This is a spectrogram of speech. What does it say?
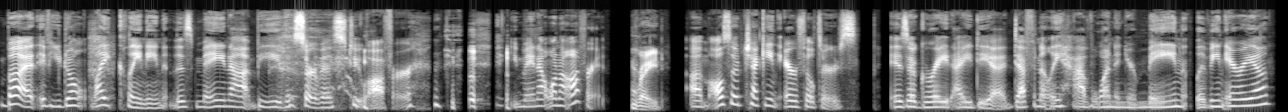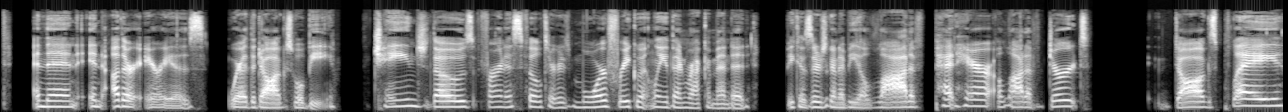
But if you don't like cleaning, this may not be the service to offer. you may not want to offer it. Right. Um, also, checking air filters is a great idea. Definitely have one in your main living area and then in other areas where the dogs will be. Change those furnace filters more frequently than recommended because there's going to be a lot of pet hair, a lot of dirt, dogs play,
